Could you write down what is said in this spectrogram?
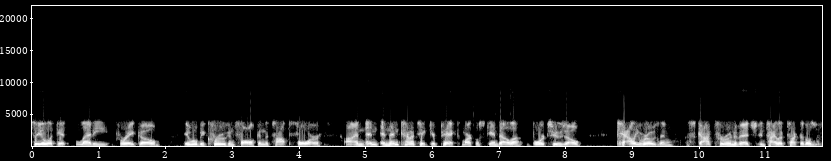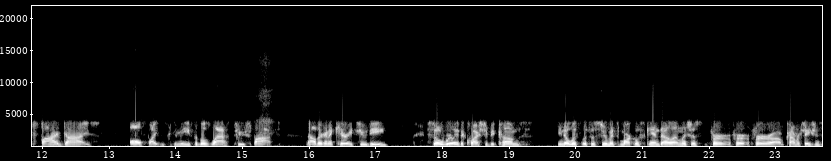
So you look at Leddy, Parayko, it will be Krug and Faulk in the top four, uh, and then and then kind of take your pick: Marco Scandella, Bortuzzo, Calle Rosen, Scott Perunovich, and Tyler Tucker. Those are five guys all fighting to me for those last two spots. Now they're going to carry two D, so really the question becomes, you know, let's let's assume it's Marco Scandella, and let's just for for for um, conversations,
